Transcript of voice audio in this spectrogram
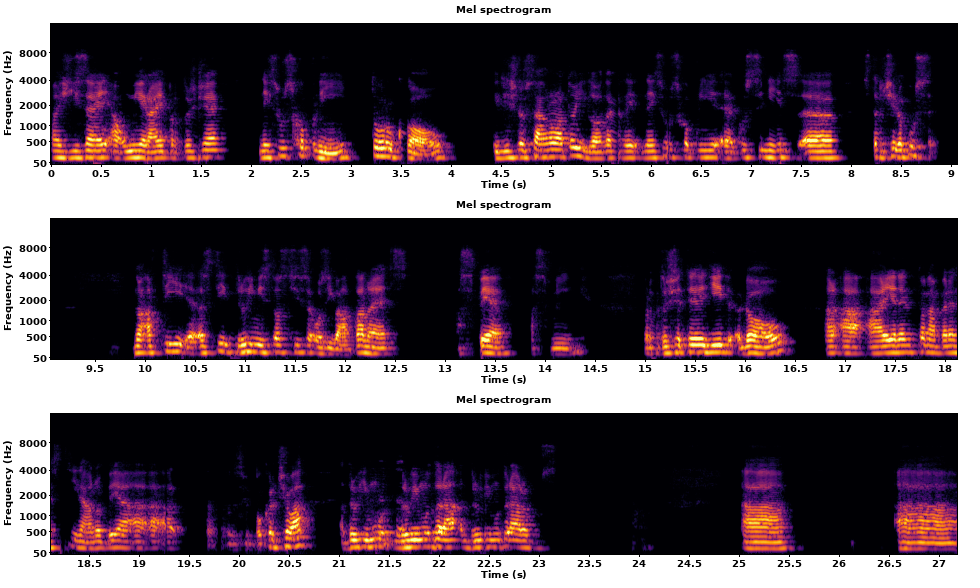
mají žízeň a umírají, protože nejsou schopní tou rukou, i když dosáhnou na to jídlo, tak nejsou schopní jako si nic uh, strčit do pusy. No a tý, z té druhé místnosti se ozývá tanec a zpěv a smích, protože ty lidi jdou a, a, a jeden to nabere z té nádoby a, a, a, a to si pokrčovat a druhý mu, druhý mu, to, dá, druhý mu to dá do pusy. A, a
